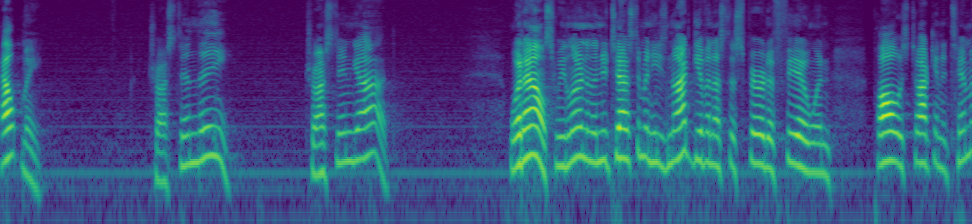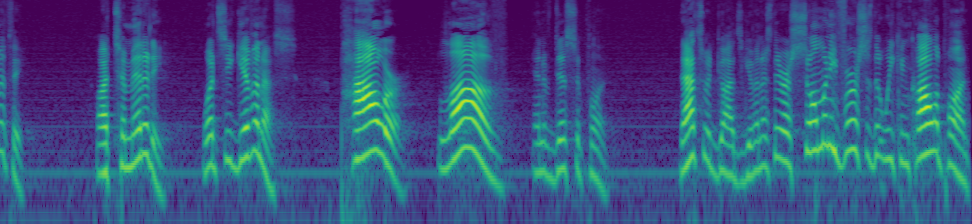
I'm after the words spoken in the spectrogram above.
Help me. Trust in thee. Trust in God. What else? We learn in the New Testament, he's not given us the spirit of fear. When Paul was talking to Timothy, or timidity, what's he given us? Power, love, and of discipline. That's what God's given us. There are so many verses that we can call upon.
